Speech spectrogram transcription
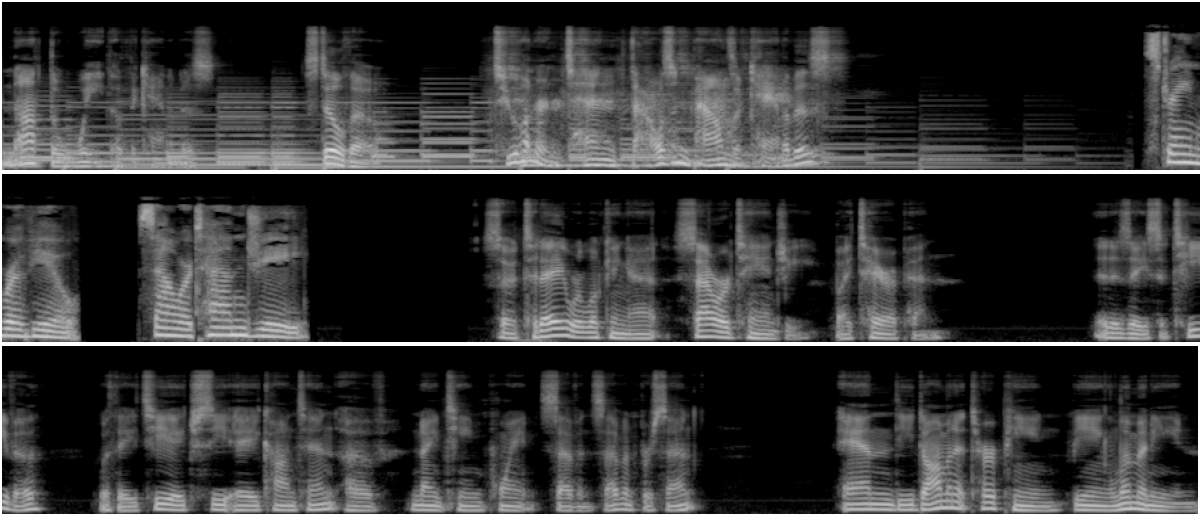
not the weight of the cannabis. Still, though, 210,000 pounds of cannabis? Strain Review Sour Tangie. So today we're looking at Sour Tangie by Terrapin. It is a sativa with a THCA content of 19.77% and the dominant terpene being limonene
